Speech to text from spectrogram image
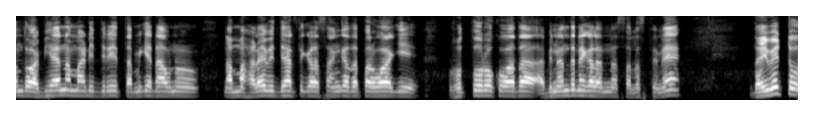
ಒಂದು ಅಭಿಯಾನ ಮಾಡಿದ್ರಿ ತಮಗೆ ನಾವು ನಮ್ಮ ಹಳೆ ವಿದ್ಯಾರ್ಥಿಗಳ ಸಂಘದ ಪರವಾಗಿ ಹೃತ್ಪೂರ್ವಕವಾದ ಅಭಿನಂದನೆಗಳನ್ನು ಸಲ್ಲಿಸ್ತೇನೆ. ದಯವಿಟ್ಟು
